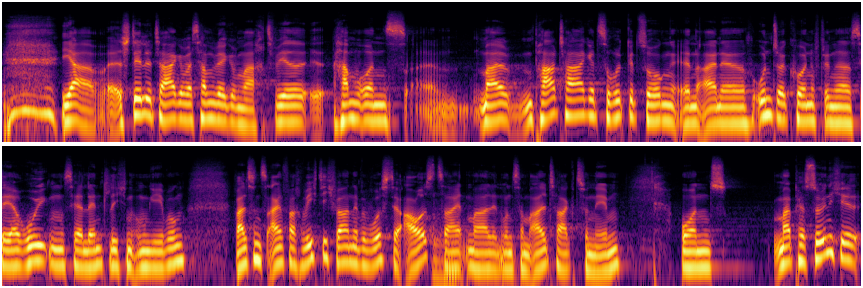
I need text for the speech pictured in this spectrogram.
ja, stille Tage, was haben wir gemacht? Wir haben uns ähm, mal ein paar Tage zurückgezogen in eine Unterkunft in einer sehr ruhigen, sehr ländlichen Umgebung, weil es uns einfach wichtig war, eine bewusste Auszeit mal in unserem Alltag zu nehmen und mal persönliche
